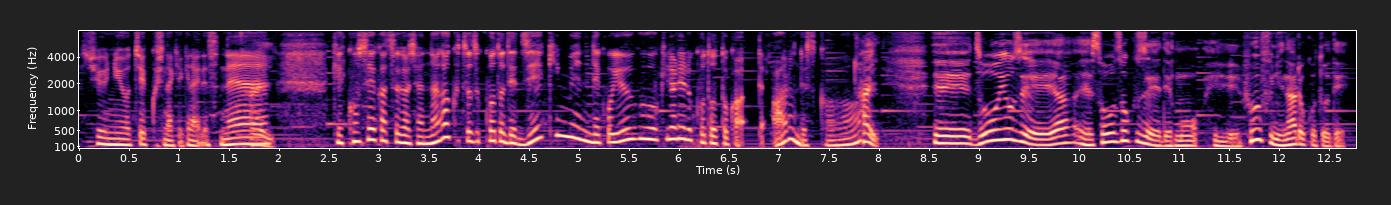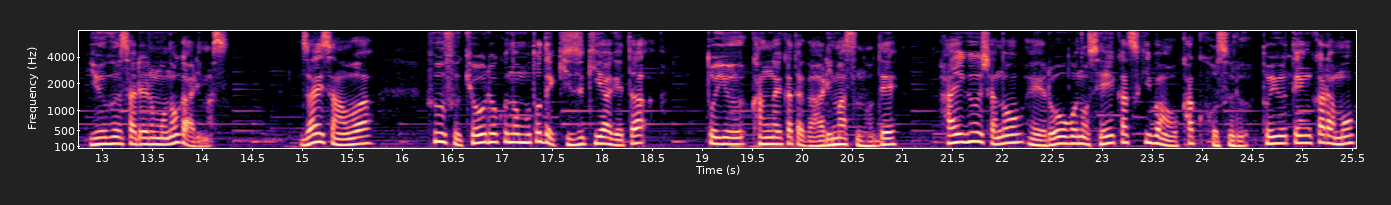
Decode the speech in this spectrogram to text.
あ、収入をチェックしなきゃいけないですね、はい。結婚生活がじゃあ長く続くことで税金面でこう優遇を受けられることとかってあるんですか？はい、えー、贈与税や、えー、相続税でも、えー、夫婦になることで優遇されるものがあります。財産は夫婦協力のもとで築き上げたという考え方がありますので配偶者の老後の生活基盤を確保するという点からも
